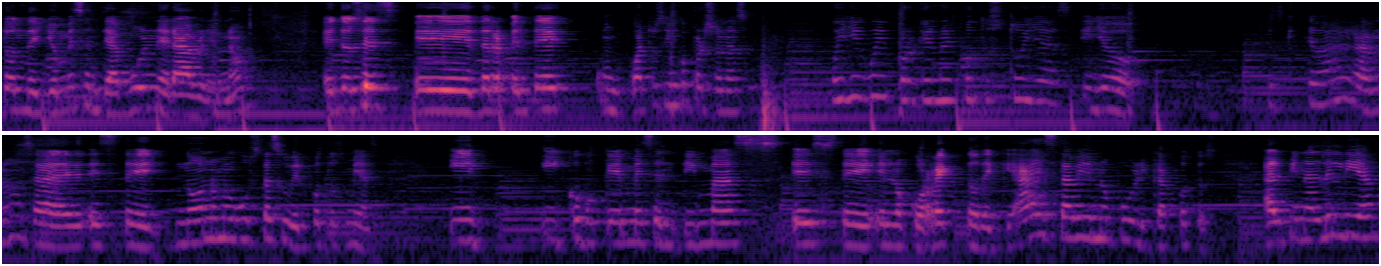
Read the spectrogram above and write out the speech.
donde yo me sentía vulnerable, ¿no? Entonces, eh, de repente, como cuatro o cinco personas, oye, güey, ¿por qué no hay fotos tuyas? Y yo, pues que te valga, ¿no? O sea, este, no, no me gusta subir fotos mías. Y, y como que me sentí más este, en lo correcto de que, ah, está bien no publicar fotos. Al final del día,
